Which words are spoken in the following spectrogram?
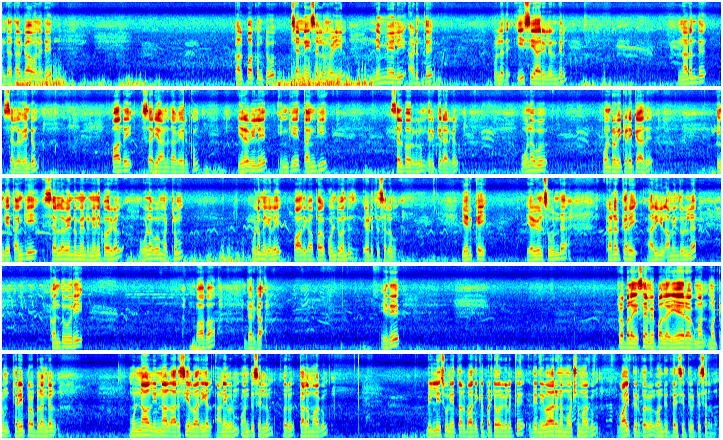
இந்த தர்காவானது கல்பாக்கம் டு சென்னை செல்லும் வழியில் நெம்மேலி அடுத்து உள்ளது. ஈசிஆரிலிருந்து நடந்து செல்ல வேண்டும். பாதை சரியானதாக இருக்கும். இரவிலே இங்கே தங்கி செல்பவர்களும் இருக்கிறார்கள். உணவு போன்றவை கிடைக்காது. இங்கே தங்கி செல்ல வேண்டும் என்று நினைப்பவர்கள் உணவு மற்றும் உடைமைகளை பாதுகாப்பாக கொண்டு வந்து எடுத்து செல்லவும். இயற்கை எழில் சூழ்ந்த கடற்கரை அருகில் அமைந்துள்ள கந்தூரி பாபா தர்கா. இது பிரபல இசையமைப்பாளர் ஏ. ரகுமான் மற்றும் திரைப்பிரபலங்கள் முன்னாள் இந்நாள் அரசியல்வாதிகள் அனைவரும் வந்து செல்லும் ஒரு தலமாகும். பில்லி சூனியத்தால் பாதிக்கப்பட்டவர்களுக்கு இது நிவாரண மோட்சமாகும். வாய்ப்பு இருப்பவர்கள் வந்து தரிசித்து விட்டு செல்லும்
